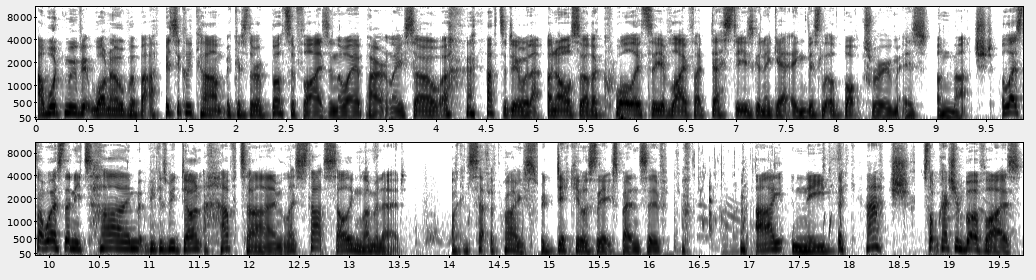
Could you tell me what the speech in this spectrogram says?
I would move it one over, but I physically can't because there are butterflies in the way, apparently. So I have to deal with that. And also, the quality of life that Destiny is going to get in this little box room is unmatched. But let's not waste any time because we don't have time. Let's start selling lemonade. I can set the price. Ridiculously expensive. I need the cash. Stop catching butterflies.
